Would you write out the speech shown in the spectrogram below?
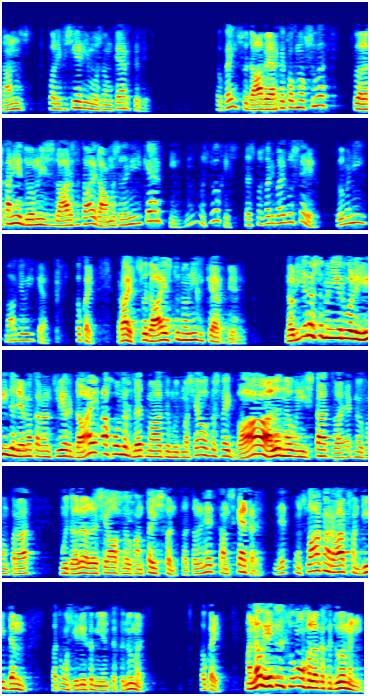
dan kwalifiseer jy mos om kerk te wees. OK, so daar werk dit ook nog so. So hulle kan nie 'n dominee se salaris betaal nie. Daar moet hulle nie die kerk nie. Hm, dis logies. Dis mos wat die Bybel sê. Dominee maak jy by die kerk. OK. Right, so daai is toe nou nie die kerk meer nie. Nou die enigste manier hoe hulle hierdie dilemma kan hanteer, daai 800 lidmate moet maar self besluit waar hulle nou in die stad waar ek nou van praat, moet hulle hulle self nou gaan tuisvind, dat hulle net kan skatter, net ontslaak kan raak van die ding wat ons hierdie gemeente genoem het. OK. Maar nou het hulle toe ongelukkige dominee.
